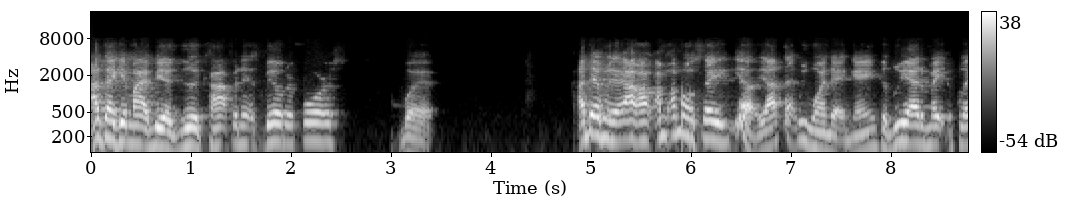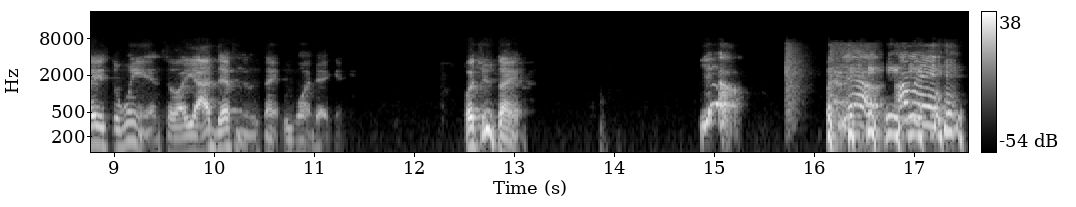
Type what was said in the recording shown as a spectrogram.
I think it might be a good confidence builder for us, but I definitely, I, am I'm gonna say, yeah, yeah, I think we won that game because we had to make the plays to win. So, yeah, I definitely think we won that game. What you think? Yeah, yeah, I mean,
